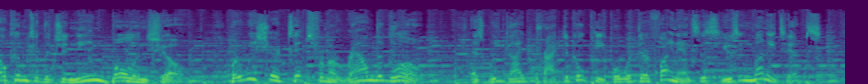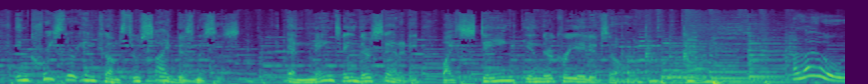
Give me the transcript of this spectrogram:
Welcome to the Janine Bolon Show, where we share tips from around the globe as we guide practical people with their finances using money tips, increase their incomes through side businesses, and maintain their sanity by staying in their creative zone.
